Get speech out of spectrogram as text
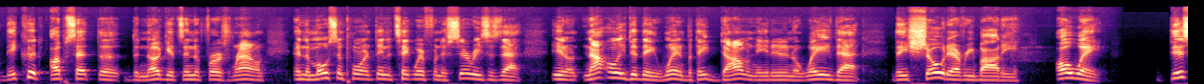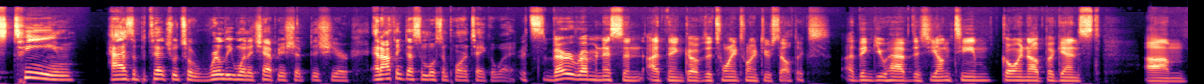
they could upset the the Nuggets in the first round. And the most important thing to take away from the series is that you know not only did they win, but they dominated in a way that they showed everybody. Oh wait, this team has the potential to really win a championship this year, and I think that's the most important takeaway. It's very reminiscent, I think, of the 2022 Celtics. I think you have this young team going up against, um,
